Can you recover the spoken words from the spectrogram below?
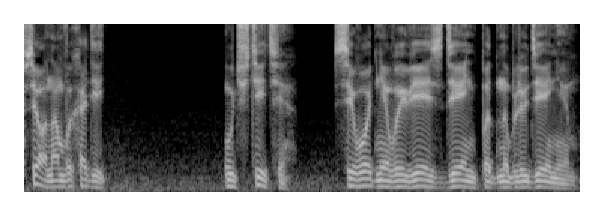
Все, нам выходить. Учтите, сегодня вы весь день под наблюдением.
